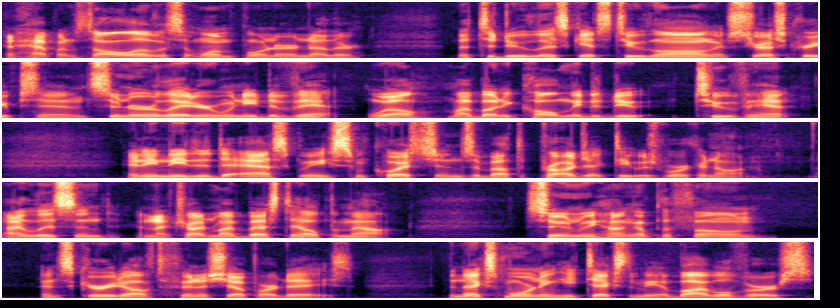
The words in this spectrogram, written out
It happens to all of us at one point or another. The to do list gets too long and stress creeps in. Sooner or later, we need to vent. Well, my buddy called me to do to vent, and he needed to ask me some questions about the project he was working on. I listened, and I tried my best to help him out. Soon we hung up the phone and scurried off to finish up our days. The next morning, he texted me a Bible verse,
